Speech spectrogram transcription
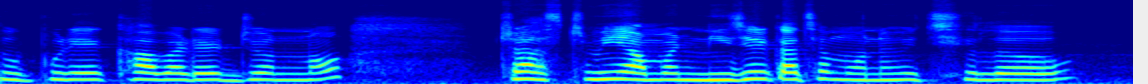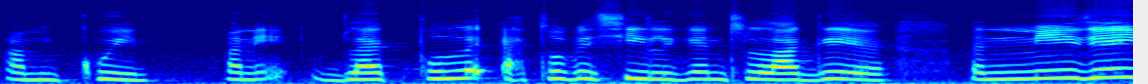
দুপুরে খাবারের জন্য। ট্রাস্ট মি আমার নিজের কাছে মনে হচ্ছিল আমি কুইন মানে ব্ল্যাক পরলে এত বেশি এলিগেন্ট লাগে। মানে নিজেই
